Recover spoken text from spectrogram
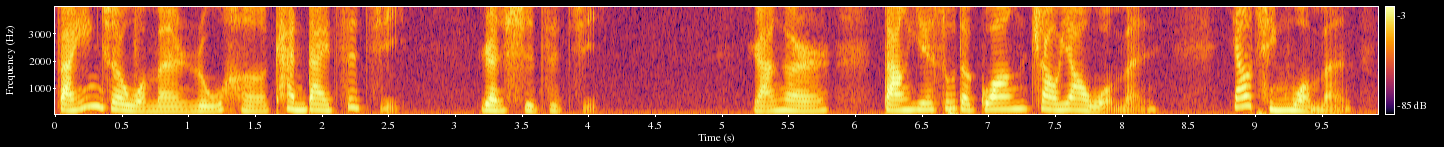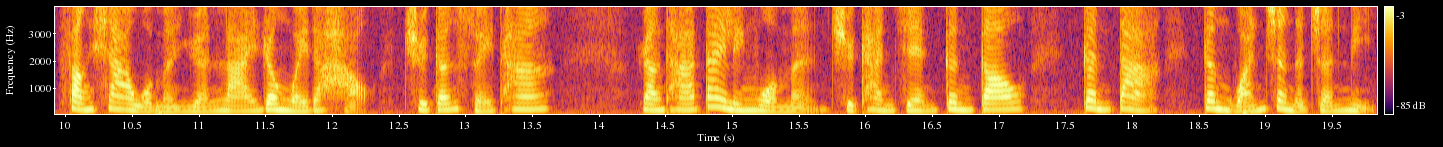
反映着我们如何看待自己。认识自己。然而，当耶稣的光照耀我们，邀请我们放下我们原来认为的好，去跟随他，让他带领我们去看见更高、更大、更完整的真理。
